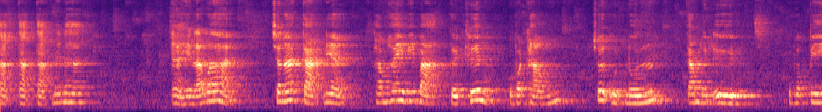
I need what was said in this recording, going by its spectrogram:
กะกะกะด้วยนะฮะอ่าเห็นแล้วว่าชนะกะเนี่ยทำให้วิบากเกิดขึ้น อุปถัมภ์ ช่วยอุดหนุนกรรมอื่นๆ อุปปี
